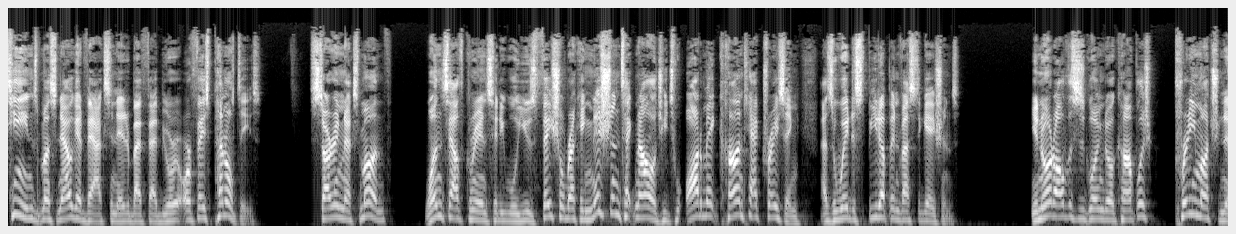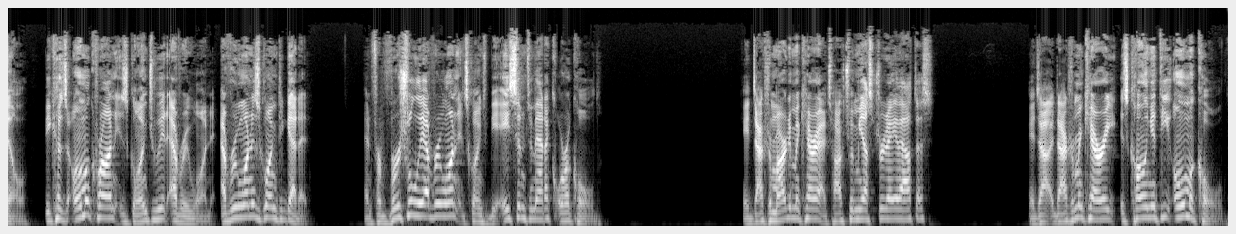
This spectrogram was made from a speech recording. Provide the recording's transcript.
Teens must now get vaccinated by February or face penalties. Starting next month, one South Korean city will use facial recognition technology to automate contact tracing as a way to speed up investigations. You know what all this is going to accomplish? Pretty much nil, because Omicron is going to hit everyone. Everyone is going to get it. And for virtually everyone, it's going to be asymptomatic or a cold. Hey, Dr. Marty Makary, I talked to him yesterday about this. Hey, Dr. Makary is calling it the Omicold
